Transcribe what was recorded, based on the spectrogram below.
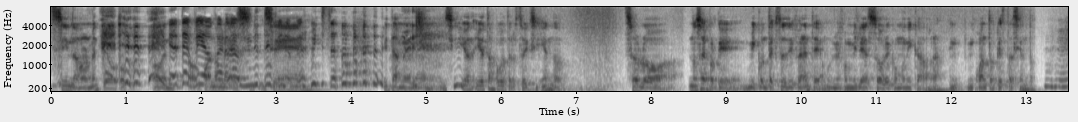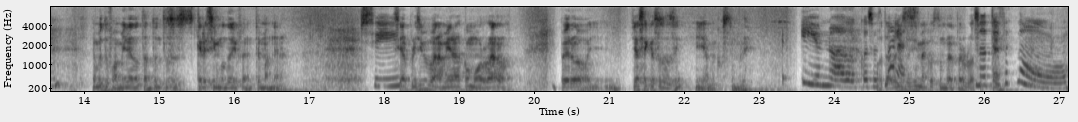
Sí, normalmente. O, o- o en- Yo te pido me perdón, no te sí. pido permiso. Y también, me- sí, yo, yo tampoco te lo estoy exigiendo. Solo, no sé, porque mi contexto es diferente, digamos, mi familia es sobrecomunicadora en, en cuanto a qué está haciendo. En cambio, tu familia no tanto, entonces crecimos de diferente manera. Sí. Sí, al principio para mí era como raro, pero ya sé que eso es así y ya me acostumbré. Y yo no hago cosas O vez no malas. sé si me acostumbré, pero lo No te acepté. no.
